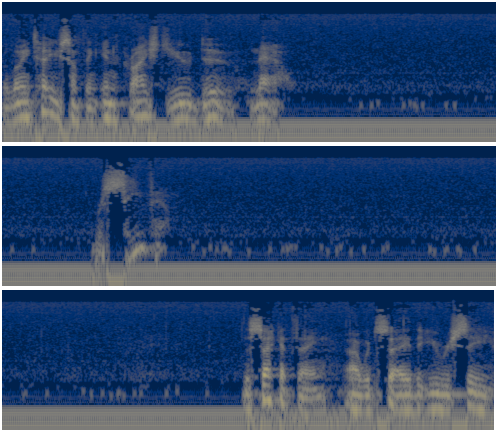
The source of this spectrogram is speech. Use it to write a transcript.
But let me tell you something in Christ you do now. Receive Him. The second thing I would say that you receive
